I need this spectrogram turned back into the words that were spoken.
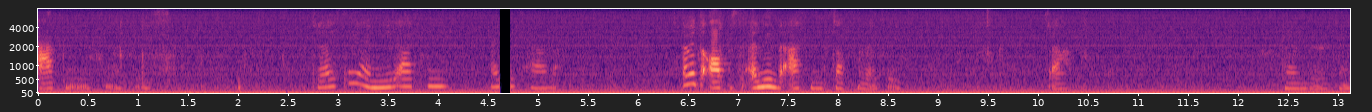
acne for my face. Did I say I need acne? I just have acne. I meant the opposite. I need the acne stuff for my face. Yeah. Kind of embarrassing.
